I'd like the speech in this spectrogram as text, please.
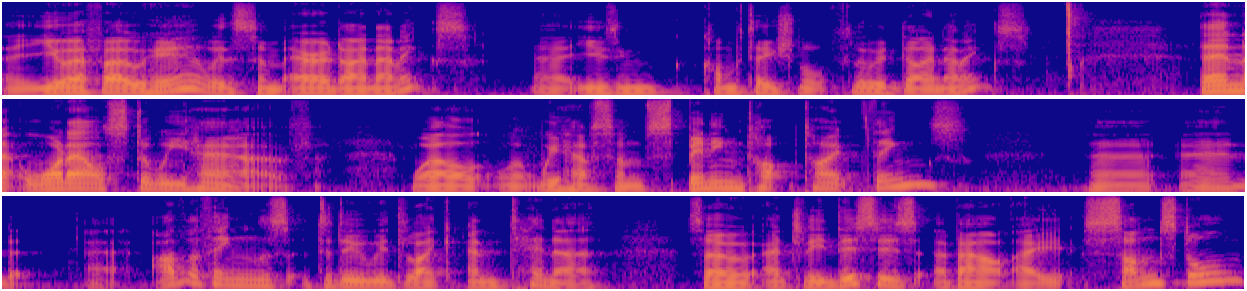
a UFO here with some aerodynamics uh, using computational fluid dynamics. Then what else do we have? Well, we have some spinning top type things uh, and uh, other things to do with like antenna. So actually this is about a sunstorm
